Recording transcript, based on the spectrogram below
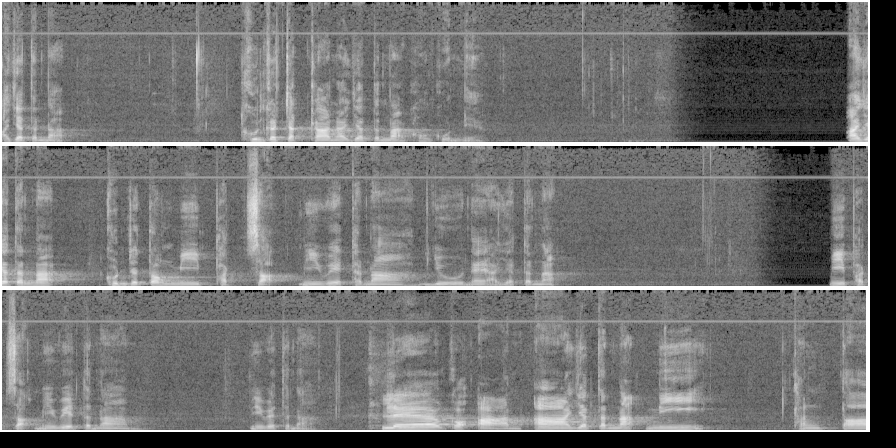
อายตนะ คุณก็จัดการอายตนะของคุณเนี่ยอายตนะคุณจะต้องมีผัสสะมีเวทนาอยู่ในอายตนะ มีผัสสะมีเวทนา มีเวทนา แล้วก็อ่านอายตนะนี้ ทางตา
